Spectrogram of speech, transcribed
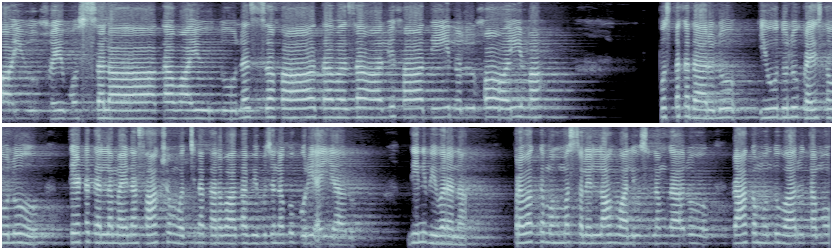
ويقيموا الصلاة ويؤتون الزكاة وذلك دين القائمة పుస్తకదారులు యూదులు క్రైస్తవులు తేట తెల్లమైన సాక్ష్యం వచ్చిన తర్వాత విభజనకు గురి అయ్యారు దీని వివరణ ప్రవక్త మొహమ్మద్ సొలిల్లాహు అలీ వసలం గారు రాకముందు వారు తము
